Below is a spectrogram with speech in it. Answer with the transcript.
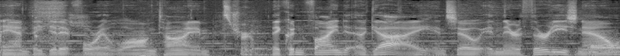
And they did it for a long time. It's true. They couldn't find a guy, and so in their 30s now,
